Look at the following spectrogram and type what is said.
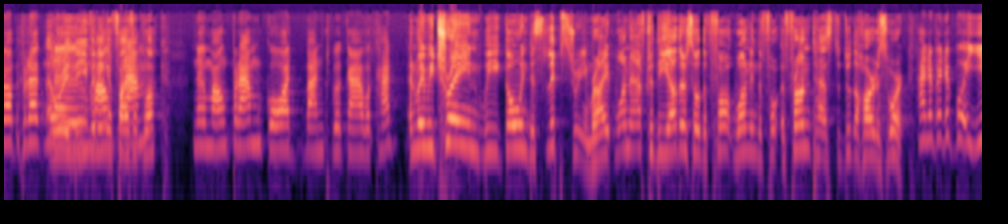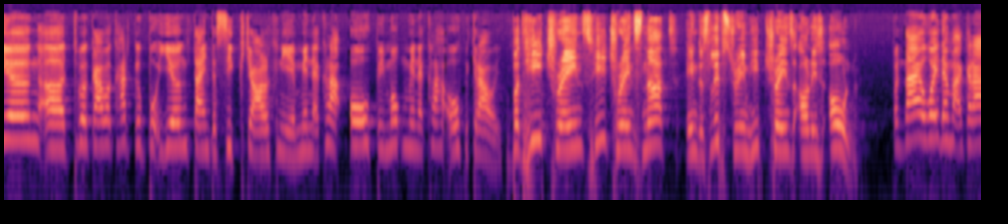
រាល់ព្រឹកនៅ Or in the evening ម៉ោង at 5 o'clock. 5 នៅម៉ោង5គាត់បានធ្វើការវឹកហាត់ And when we train, we go in the slipstream, right? One after the other. So the fo- one in the fo- front has to do the hardest work. ហើយនៅពេលដែលពួកយើងអឺធ្វើការវឹកហាត់គឺពួកយើងតែងតែស៊ីខ្យល់គ្នាមានអ្នកខ្លះអូសពីមុខមានអ្នកខ្លះអូសពីក្រោយ But he trains, he trains not in the slipstream, he trains on his own. ប៉ុន្តែអ្វីដែលមករា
